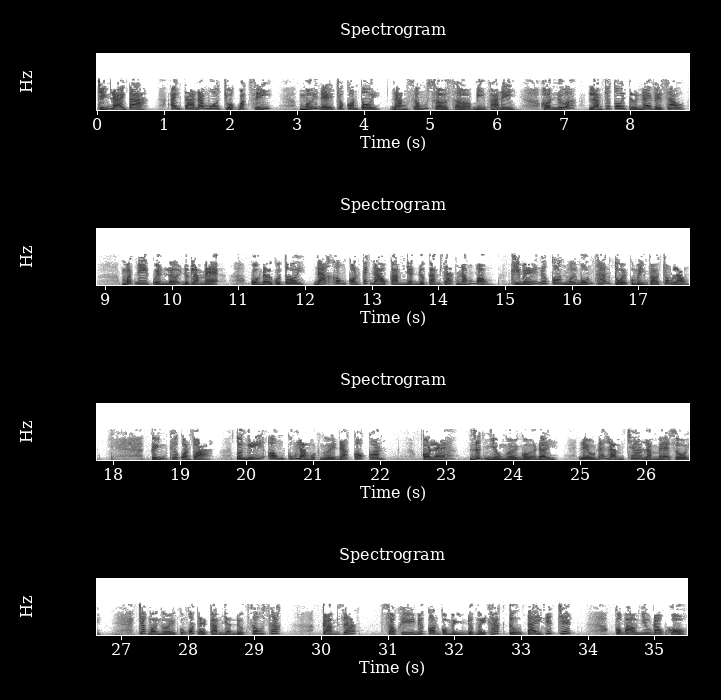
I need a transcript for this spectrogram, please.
Chính là anh ta, anh ta đã mua chuộc bác sĩ, mới để cho con tôi đang sống sờ sờ bị phá đi. Hơn nữa, làm cho tôi từ nay về sau, mất đi quyền lợi được làm mẹ. Cuộc đời của tôi đã không còn cách nào cảm nhận được cảm giác nóng bỏng khi bế đứa con mới 4 tháng tuổi của mình vào trong lòng. Kính thưa quan tòa, tôi nghĩ ông cũng là một người đã có con. Có lẽ rất nhiều người ngồi ở đây đều đã làm cha làm mẹ rồi. Chắc mọi người cũng có thể cảm nhận được sâu sắc. Cảm giác sau khi đứa con của mình được người khác tự tay giết chết, có bao nhiêu đau khổ,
